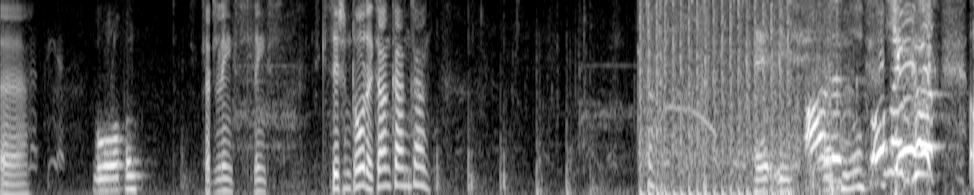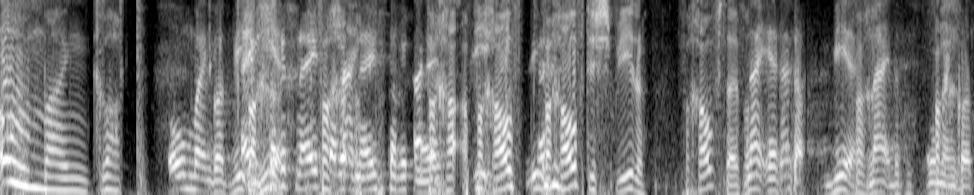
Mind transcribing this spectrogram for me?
Äh, Wo oben? gerade links, links. Ich sehe schon Drohne, Gang, Gang, Gang. Hey, ich Alles. Oh mein Gott! Oh mein Gott. Oh mein Gott, wie Vercha- da wird nice, da vercha- wird nice, da wird nice. Verka verkauf, verkauf das Spiel. Verkauf's einfach. Nein, ihr seid doch. Wir. Ach. Nein, das ist. Oh Ach. mein Gott.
